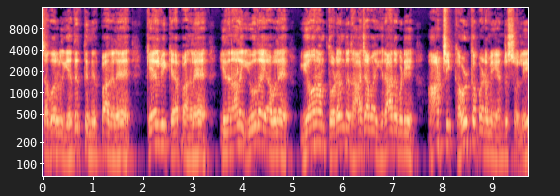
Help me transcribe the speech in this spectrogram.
சகோதரர்கள் எதிர்த்து நிற்பாங்களே கேள்வி கேட்பாங்களே இதனால யூதயாவில் யோராம் தொடர்ந்து ராஜாவா இராதபடி ஆட்சி கவிழ்க்கப்படுமே என்று சொல்லி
